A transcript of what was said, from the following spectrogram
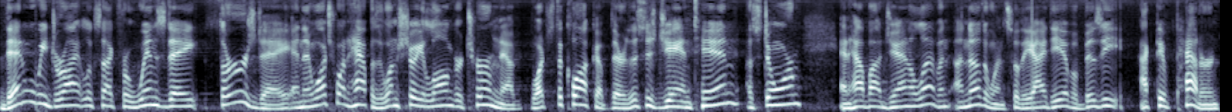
Then we'll be dry, it looks like, for Wednesday, Thursday. And then watch what happens. I want to show you longer term now. Watch the clock up there. This is Jan 10, a storm. And how about Jan 11, another one. So the idea of a busy, active pattern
